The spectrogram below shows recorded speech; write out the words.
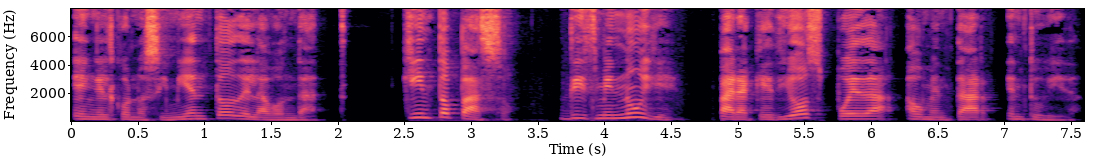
en el conocimiento de la bondad. Quinto paso. Disminuye para que Dios pueda aumentar en tu vida.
